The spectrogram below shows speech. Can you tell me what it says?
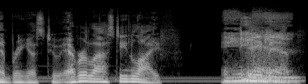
and bring us to everlasting life. Amen.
